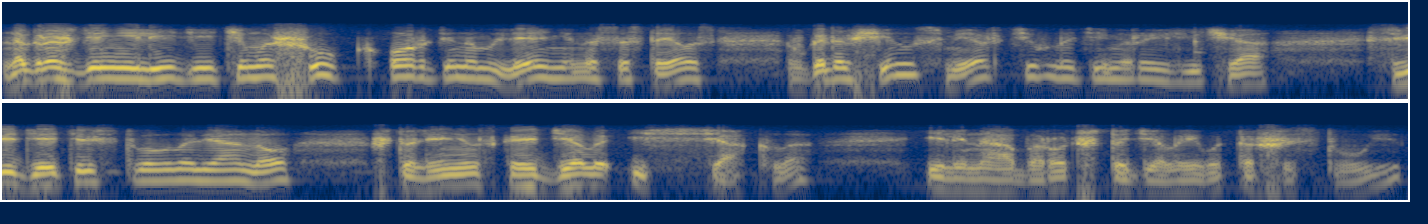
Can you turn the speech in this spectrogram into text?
Награждение Лидии Тимошук орденом Ленина состоялось в годовщину смерти Владимира Ильича, Свидетельствовало ли оно, что ленинское дело иссякло, или наоборот, что дело его торжествует?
